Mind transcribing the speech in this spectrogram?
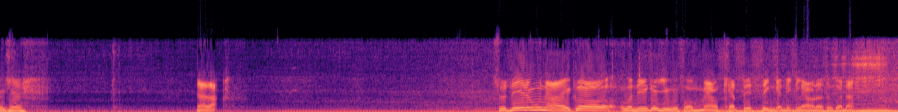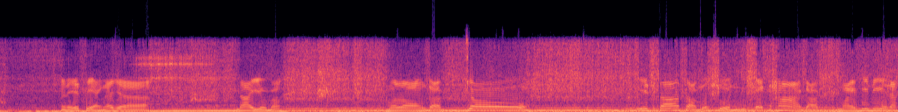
โอเค ได้ละสวัสดีนะพวกนายก็วันนี้ก็อยู่กับผมแมวแคทเรซซิ่งกันอีกแล้วนะทุกคนนะ อันนี้เสียงน่าจะได้อยู่มั้งมาลองกับเจ้าอีซ่าสามลูกศูนย์ X5 กับไมมินินะ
